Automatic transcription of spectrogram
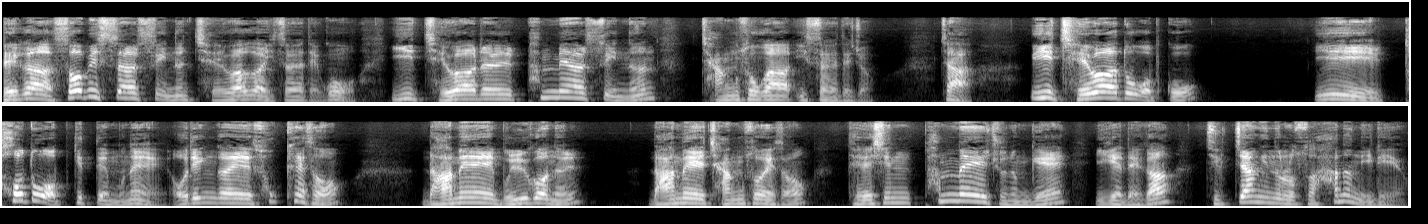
내가 서비스할 수 있는 재화가 있어야 되고 이 재화를 판매할 수 있는 장소가 있어야 되죠. 자 이 재화도 없고 이 터도 없기 때문에 어딘가에 속해서 남의 물건을 남의 장소에서 대신 판매해 주는 게 이게 내가 직장인으로서 하는 일이에요.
